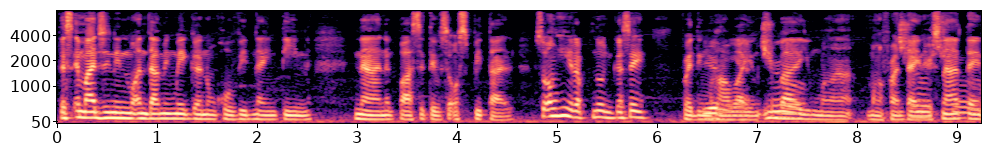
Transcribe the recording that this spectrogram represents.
Tapos imaginein mo ang daming may ganong COVID-19 na nag-positive sa ospital. So ang hirap nun kasi pwedeng mahawa yung true. iba, yung mga mga frontliners True, true. natin.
